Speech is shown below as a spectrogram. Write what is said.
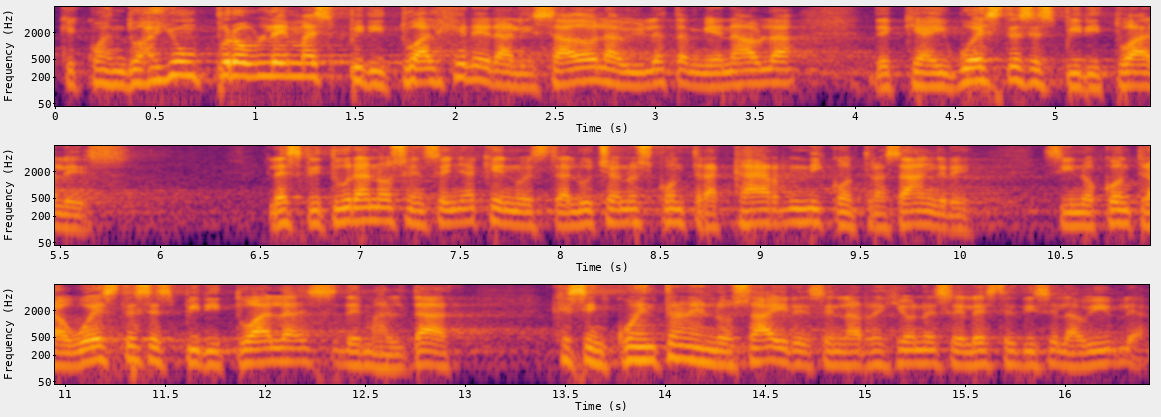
que cuando hay un problema espiritual generalizado, la Biblia también habla de que hay huestes espirituales. La escritura nos enseña que nuestra lucha no es contra carne ni contra sangre, sino contra huestes espirituales de maldad que se encuentran en los aires, en las regiones celestes, dice la Biblia.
